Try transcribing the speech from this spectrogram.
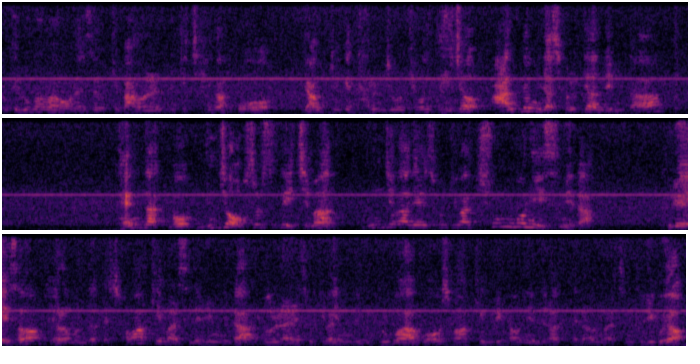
이렇게 루바망으로 해서 이렇게 망을 이렇게 해갖고 양쪽에 다른 쪽을 키워도 되죠? 안 됩니다. 절대 안 됩니다. 된다, 뭐 문제 없을 수도 있지만 문제가 될 소지가 충분히 있습니다. 그래서 여러분들한테 정확히 말씀드립니다. 논란의 소지가 있는데도 불구하고 정확히 우리 회원님들한테는 말씀드리고요.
